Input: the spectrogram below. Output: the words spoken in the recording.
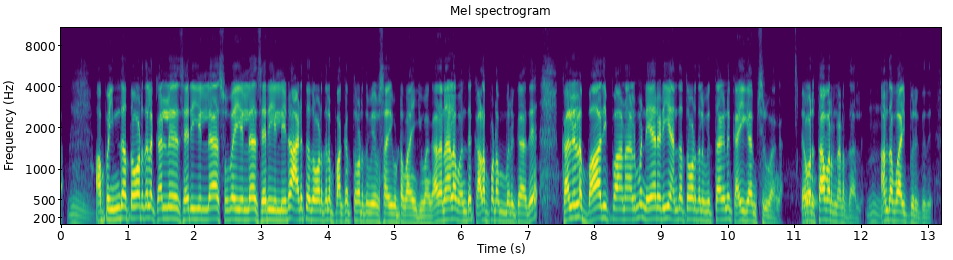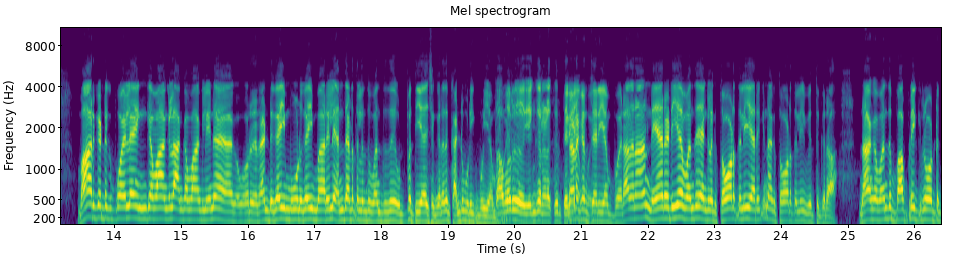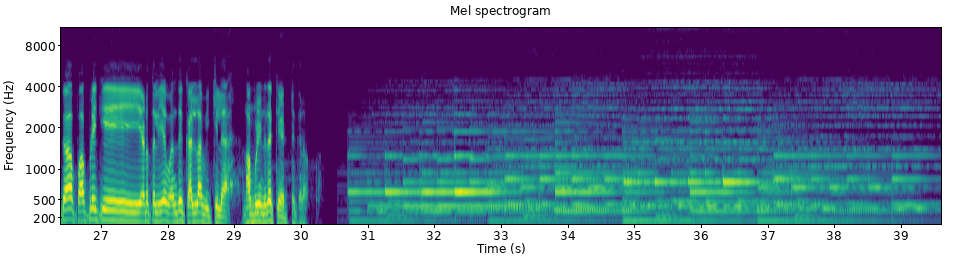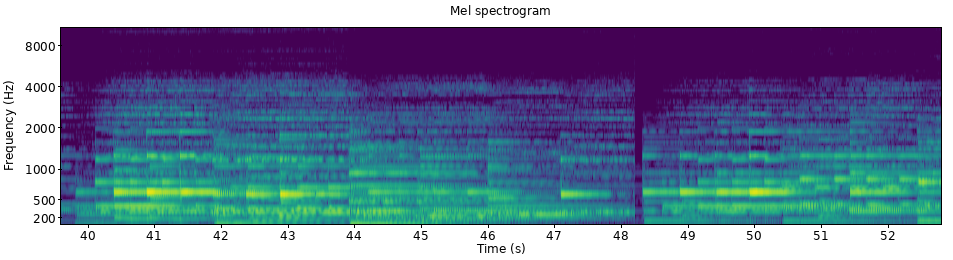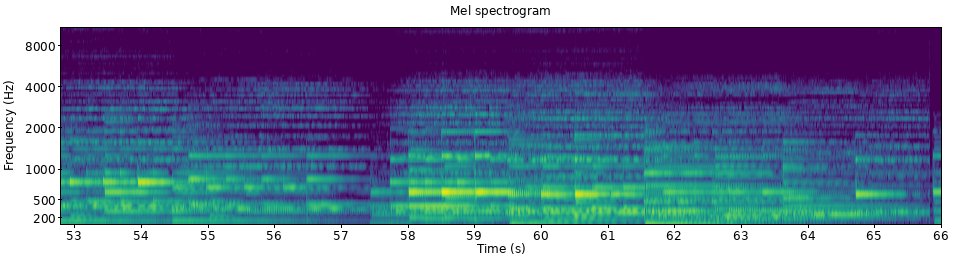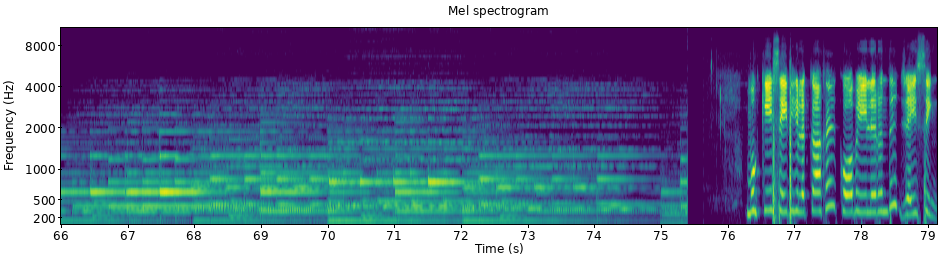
அப்போ இந்த தோட்டத்தில் கல் சரியில்லை சுவை இல்லை சரியில்லைன்னா அடுத்த தோட்டத்தில் பக்கத்து தோட்டத்து விவசாயி கிட்ட வாங்கிக்குவாங்க. அதனால் வந்து கலப்படம் இருக்காது. கல்லில் பாதிப்பானாலுமே நேரடியாக எந்த தோட்டத்தில் விற்றாங்கன்னு கை காமிச்சிருவாங்க. ஒரு தவறு நடந்தாலும் அந்த வாய்ப்பு இருக்குது. மார்க்கெட்டுக்கு போயில இங்கே வாங்கல அங்கே வாங்கலின்னா ஒரு ரெண்டு கை மூணு கை மாறில எந்த இடத்துல இருந்து வந்தது உற்பத்தி ஆச்சுங்கிறது கண்டுபிடிக்க முடியாமல் தவறு எங்கே நடக்குன்னு தெரியும் நடக்கும் தெரியாமல் போயிடும். அதனால் நேரடியாக வந்து எங்களுக்கு தோட்டத்துலேயே இறக்கி நாங்கள் தோட்டத்துலேயே விற்றுக்குறோம் நாங்கள் வந்து பப்ளிக் ரோட்டுக்கா பப்ளிக் இடத்துலையே வந்து கல்லாம் விற்கல அப்படின்னு தான் கேட்டுக்கிறோம். முக்கிய செய்திகளுக்காக கோவையிலிருந்து ஜெய்சிங்.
